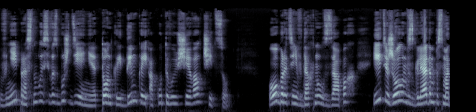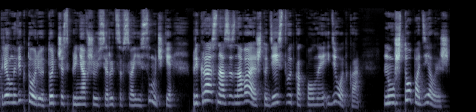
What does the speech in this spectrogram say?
в ней проснулось возбуждение, тонкой дымкой окутывающее волчицу. Оборотень вдохнул запах и тяжелым взглядом посмотрел на Викторию, тотчас принявшуюся рыться в своей сумочке, прекрасно осознавая, что действует как полная идиотка. «Ну что поделаешь?»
